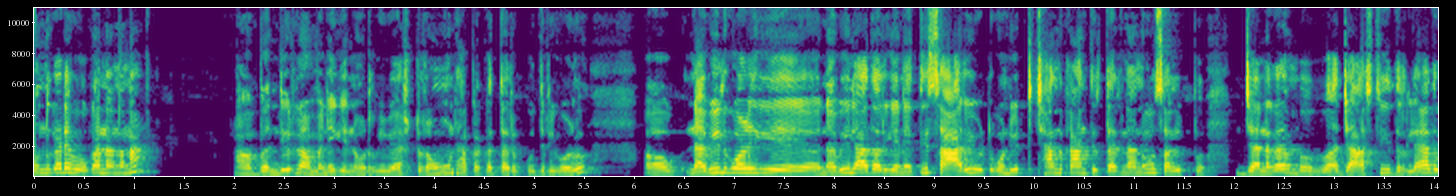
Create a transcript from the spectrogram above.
ಮುಂದ್ಗಡೆ ಹೋಗೋಣ ನಾನು ಬಂದಿವ್ರಿ ನಾವು ಮನೆಗೆ. ನೋಡ್ರಿ ಎಷ್ಟು ರೌಂಡ್ ಹಾಕಕತ್ತಾರ ಕುದುರೆಗಳು. ನವಿಲ್ಗಳಿಗೆ, ನವಿಲು ಆದವ್ರಿಗೆ ಏನೈತಿ, ಸಾರಿ ಉಟ್ಕೊಂಡು ಇಟ್ಟು ಚಂದ ಕಾಣ್ತಿರ್ತಾರೆ ನಾನು. ಸ್ವಲ್ಪ ಜನಗಳು ಜಾಸ್ತಿ ಇದ್ರಲ್ಲೇ ಅದು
